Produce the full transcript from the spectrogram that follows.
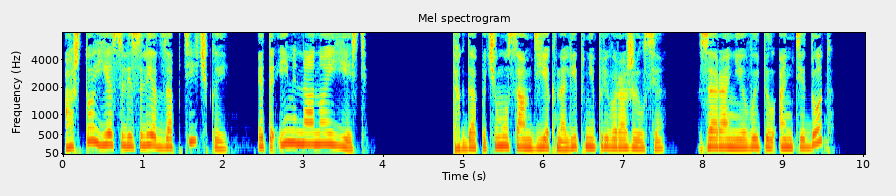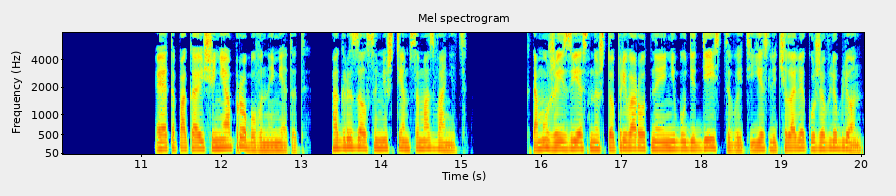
А что, если след за птичкой это именно оно и есть. Тогда почему сам Дьек Налип не приворожился? Заранее выпил антидот? Это пока еще не опробованный метод, огрызался меж тем самозванец. К тому же известно, что приворотное не будет действовать, если человек уже влюблен.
